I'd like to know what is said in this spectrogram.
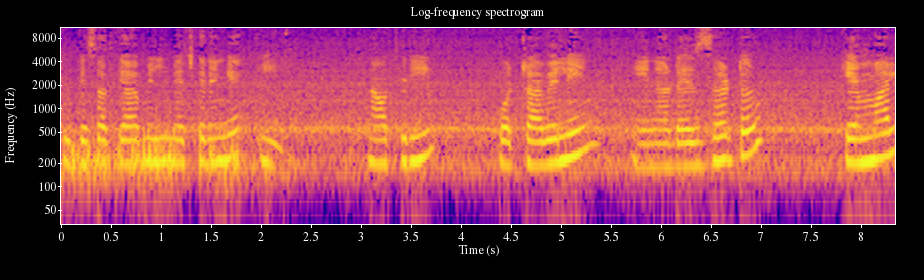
two के साथ क्या मिल मैच करेंगे E now three for travelling in a desert camel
